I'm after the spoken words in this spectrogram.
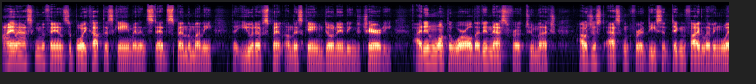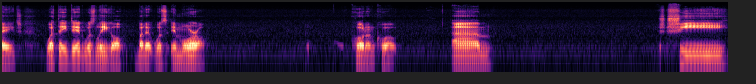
I am asking the fans to boycott this game and instead spend the money that you would have spent on this game donating to charity. I didn't want the world. I didn't ask for too much. I was just asking for a decent, dignified living wage. What they did was legal, but it was immoral. Quote unquote. Um, she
